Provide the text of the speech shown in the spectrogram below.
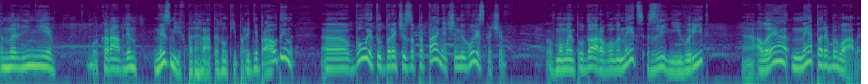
на лінії. Кораблін не зміг переграти голкіпера Дніпра 1 Е, були тут, до речі, запитання, чи не вискочив в момент удару волинець з лінії воріт, е, але не перебивали.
